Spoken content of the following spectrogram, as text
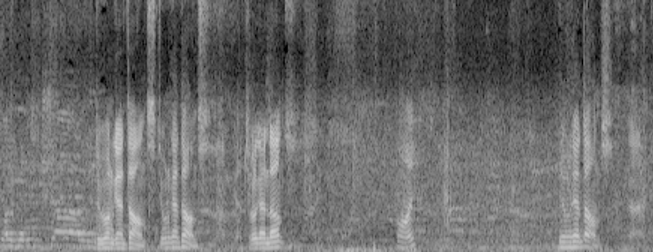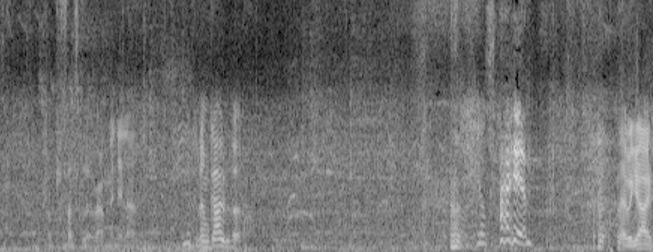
Do we want to go and dance? Do you want to go and dance? Do you want to go and dance why? You want to go and dance? No. I prefer to look around Miniland. Look at them go, look. You're saying? There we go.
